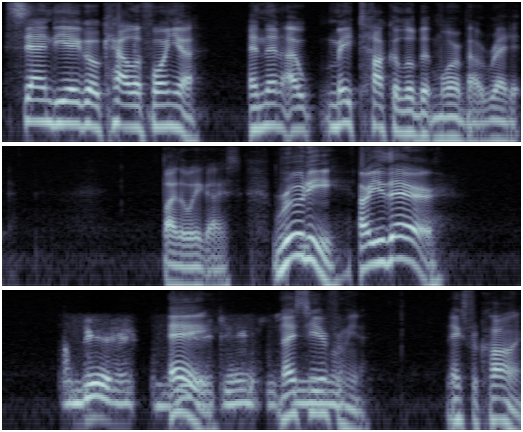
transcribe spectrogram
San Diego, California. And then I may talk a little bit more about Reddit. By the way, guys. Rudy, are you there? I'm here. I'm Hey, here, James. Nice to hear from you. Thanks for calling.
